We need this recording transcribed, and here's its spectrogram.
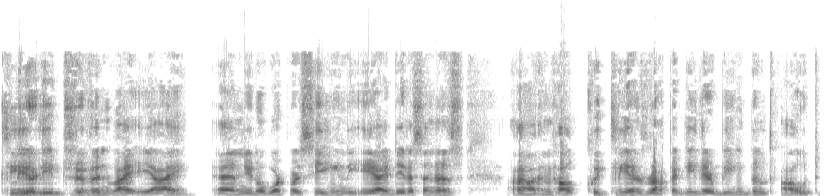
clearly driven by AI and you know what we're seeing in the AI data centers uh, and how quickly and rapidly they're being built out.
